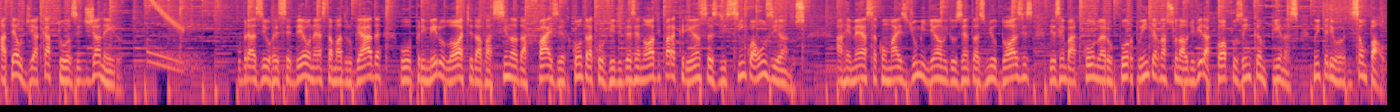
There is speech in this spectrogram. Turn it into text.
até o dia 14 de janeiro. O Brasil recebeu nesta madrugada o primeiro lote da vacina da Pfizer contra a Covid-19 para crianças de 5 a 11 anos. A remessa, com mais de 1 milhão e 200 mil doses, desembarcou no Aeroporto Internacional de Viracopos, em Campinas, no interior de São Paulo.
